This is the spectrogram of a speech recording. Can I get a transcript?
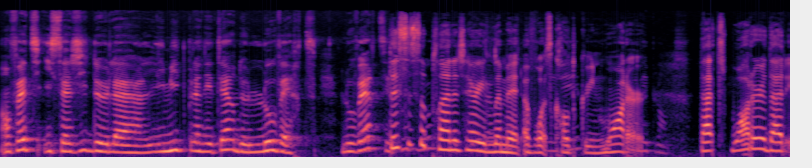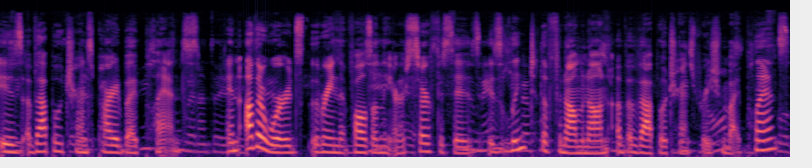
En fait, il s'agit de la limite planétaire de l'eau verte. L'eau verte, c'est This is the planetary limit of what's called green water. That's water that is evapotranspired by plants. In other words, the rain that falls on the Earth's surfaces is linked to the phenomenon of evapotranspiration by plants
